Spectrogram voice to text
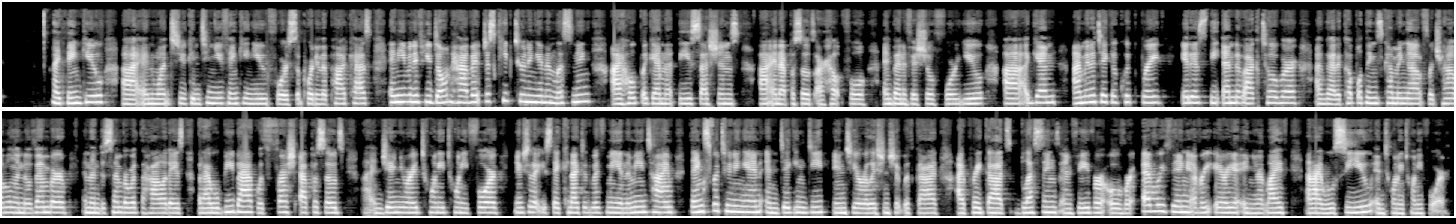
I thank you uh, and want to continue thanking you for supporting the podcast. And even if you don't have it, just keep tuning in and listening. I hope again that these sessions uh, and episodes are helpful and beneficial for you. Uh, again, I'm going to take a quick break. It is the end of October. I've got a couple things coming up for travel in November and then December with the holidays, but I will be back with fresh episodes uh, in January 2024. Make sure that you stay connected with me. In the meantime, thanks for tuning in and digging deep into your relationship with God. I pray God's blessings and favor over everything, every area in your life, and I will see you in 2024.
